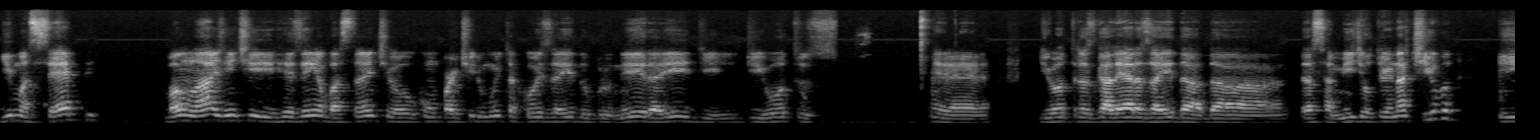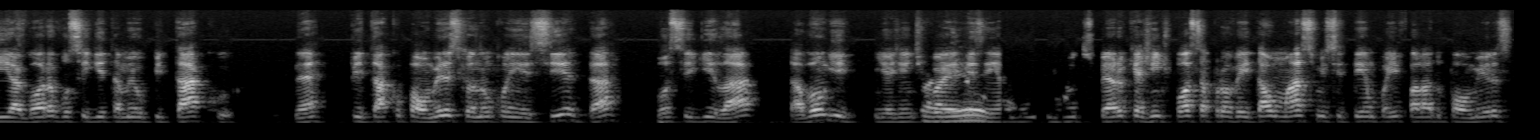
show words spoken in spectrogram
Guima Cep. Vamos lá, a gente resenha bastante, eu compartilho muita coisa aí do Bruneira aí, de, de outros é, de outras galeras aí da, da, dessa mídia alternativa. E agora vou seguir também o Pitaco, né? Pitaco Palmeiras, que eu não conhecia, tá? Vou seguir lá, tá bom, Gui? E a gente Valeu. vai resenhar muito. Espero que a gente possa aproveitar ao máximo esse tempo aí, falar do Palmeiras,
